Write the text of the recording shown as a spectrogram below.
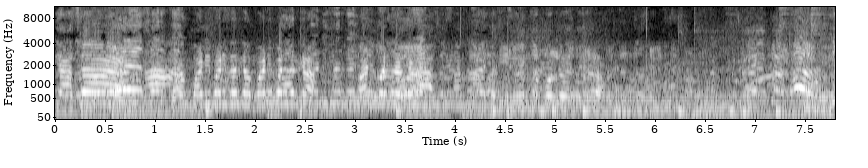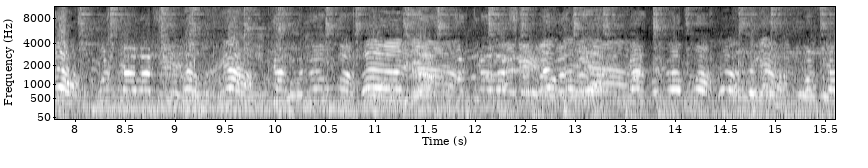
की असं? पाणी पाणी धर का पाणी पाणी का पाणी पाणी का फोटो पुढच्या वर्षी गणपती बाप्पा. या, पुढच्या वर्षी गणपती बाप्पा. या, पुढच्या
